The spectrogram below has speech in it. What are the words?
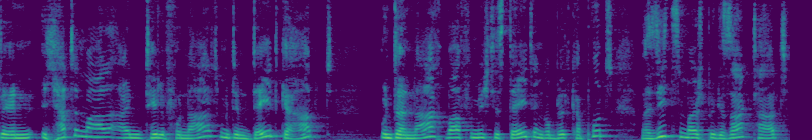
Denn ich hatte mal ein Telefonat mit dem Date gehabt und danach war für mich das Date dann komplett kaputt, weil sie zum Beispiel gesagt hat,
